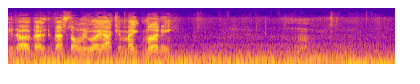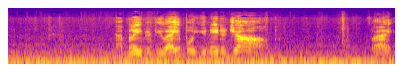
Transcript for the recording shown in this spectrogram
You know, if, that, if that's the only way I can make money. Mm-hmm. I believe if you're able, you need a job, right?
